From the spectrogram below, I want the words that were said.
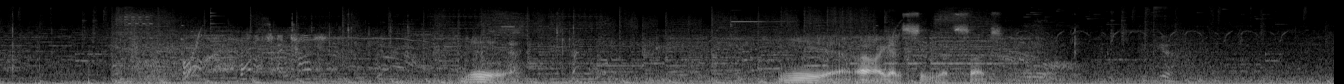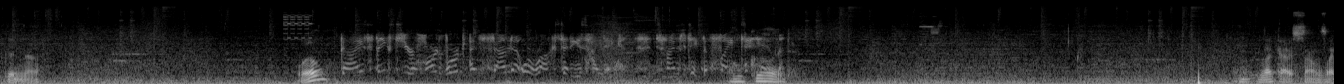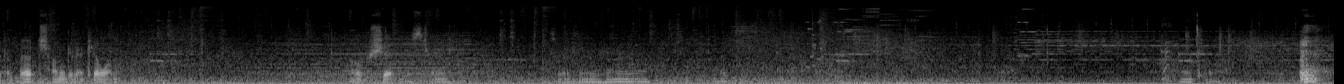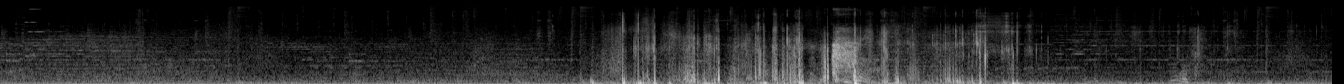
Yeah. Yeah. Oh, I gotta see. That sucks. Good enough. Well, Guys, thanks to your hard work, I've found out where Rocksteady is hiding. Time to take the fight oh good. That guy sounds like a bitch. I'm gonna kill him. Oh shit, there's train.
